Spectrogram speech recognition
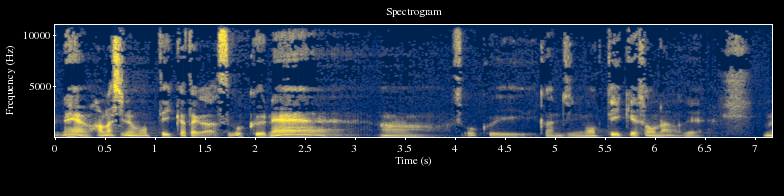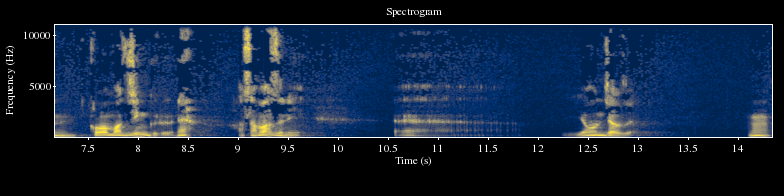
ね。ね話の持っていき方がすごくね、うん、すごくいい感じに持っていけそうなので、うん、このままジングルね、挟まずに、えー、読んじゃうぜ。うん。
